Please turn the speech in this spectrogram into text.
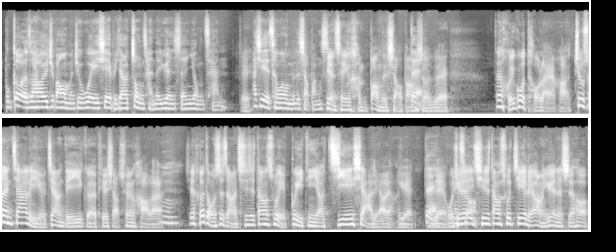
不够的时候，他会去帮我们去喂一些比较重残的院生用餐。对。他其实也成为我们的小帮手，变成一个很棒的小帮手，对不对？但回过头来哈，就算家里有这样的一个，比如小春好了，嗯，其实何董事长其实当初也不一定要接下疗养院，对不对？我觉得其实当初接疗养院的时候，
